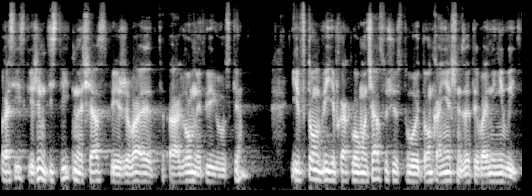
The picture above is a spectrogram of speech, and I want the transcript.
российский режим действительно сейчас переживает огромные перегрузки. И в том виде, в каком он сейчас существует, он, конечно, из этой войны не выйдет.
